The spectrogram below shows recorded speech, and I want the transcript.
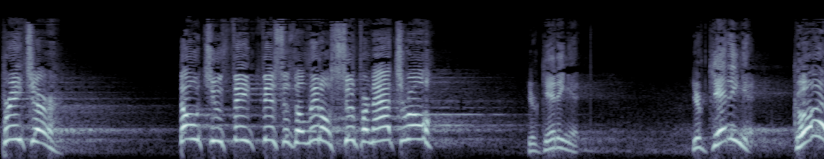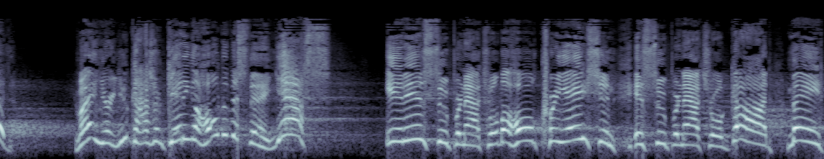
preacher, don't you think this is a little supernatural? You're getting it. You're getting it. Good. Right? You're, you guys are getting a hold of this thing. Yes. It is supernatural. The whole creation is supernatural. God made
